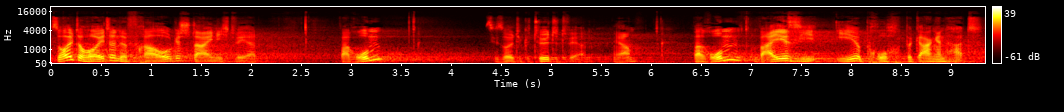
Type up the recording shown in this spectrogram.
sollte heute eine Frau gesteinigt werden. Warum? Sie sollte getötet werden. Ja? Warum? Weil sie Ehebruch begangen hat.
